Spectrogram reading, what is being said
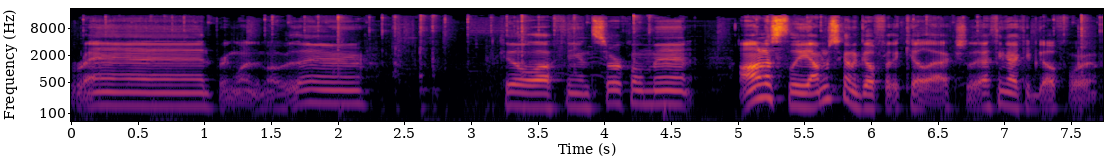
Red, bring one of them over there. Kill off the encirclement. Honestly, I'm just going to go for the kill, actually. I think I could go for it.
